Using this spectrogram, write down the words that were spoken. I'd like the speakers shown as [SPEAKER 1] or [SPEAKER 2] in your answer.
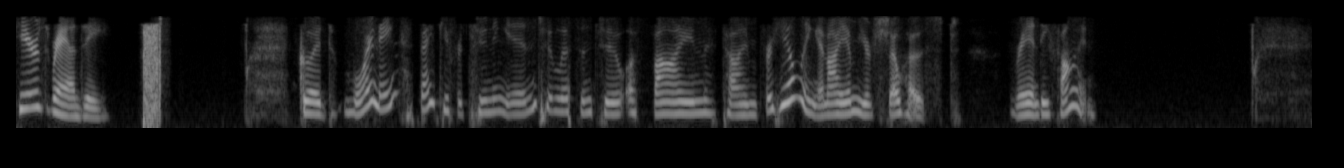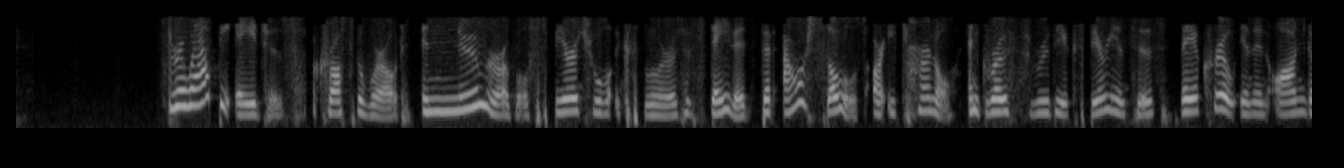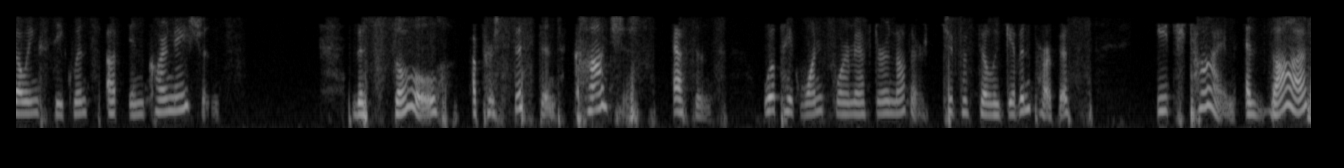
[SPEAKER 1] here's Randy.
[SPEAKER 2] Good morning. Thank you for tuning in to listen to A Fine Time for Healing. And I am your show host, Randi Fine. Throughout the ages across the world, innumerable spiritual explorers have stated that our souls are eternal and grow through the experiences they accrue in an ongoing sequence of incarnations. The soul, a persistent, conscious essence, will take one form after another to fulfill a given purpose each time and thus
